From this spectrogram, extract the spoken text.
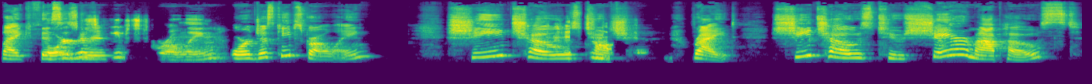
like, this or is. Or just re- keep scrolling. Or just keep scrolling. She chose to. Ch- Right. She chose to share my post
